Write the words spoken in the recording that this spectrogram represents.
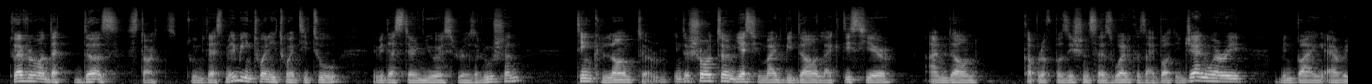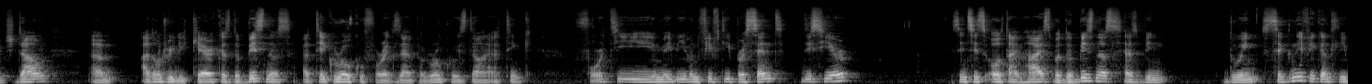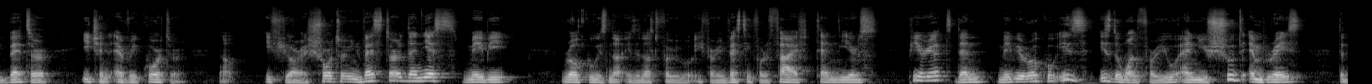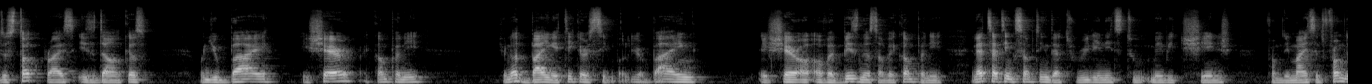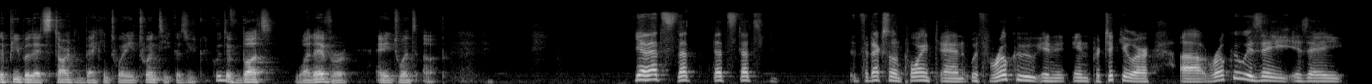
to everyone that does start to invest, maybe in 2022, maybe that's their newest resolution, think long term. In the short term, yes, you might be down like this year. I'm down a couple of positions as well because I bought in January. I've been buying average down. Um, I don't really care because the business, I take Roku for example. Roku is down, I think, 40, maybe even 50% this year since its all time highs, but the business has been doing significantly better each and every quarter. Now, if you are a shorter investor, then yes, maybe Roku is not is not for you. If you're investing for five, 10 years period, then maybe Roku is is the one for you, and you should embrace that the stock price is down because when you buy a share, a company, you're not buying a ticker symbol, you're buying a share of a business of a company. And that's, I think, something that really needs to maybe change from the mindset from the people that started back in 2020, because you could have bought whatever and it went up. Yeah, that's that that's that's it's an excellent point. And with Roku in in particular, uh, Roku is a is a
